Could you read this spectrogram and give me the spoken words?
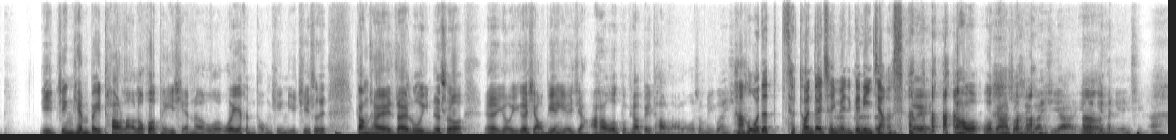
你今天被套牢了或赔钱了，我我也很同情你。其实刚才在录影的时候，呃，有一个小编也讲啊，我股票被套牢了。我说没关系。好，我的团队成员跟你讲。对，然后我我跟他说 没关系啊，因为你很年轻啊，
